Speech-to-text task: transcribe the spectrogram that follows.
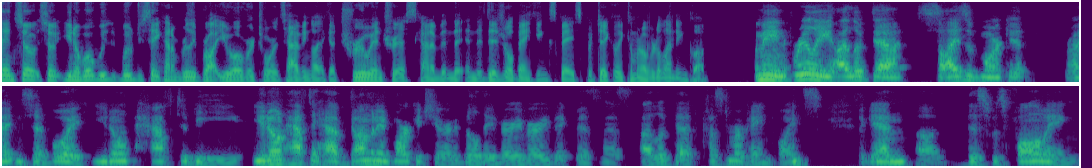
then so so you know what would, what would you say kind of really brought you over towards having like a true interest kind of in the in the digital banking space particularly coming over to lending club i mean really i looked at size of market right and said boy you don't have to be you don't have to have dominant market share to build a very very big business i looked at customer pain points again uh, this was following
